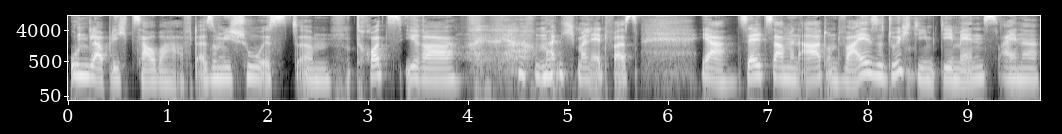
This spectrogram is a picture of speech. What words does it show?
unglaublich zauberhaft. Also Michu ist ähm, trotz ihrer ja, manchmal etwas ja seltsamen Art und Weise durch die Demenz eine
